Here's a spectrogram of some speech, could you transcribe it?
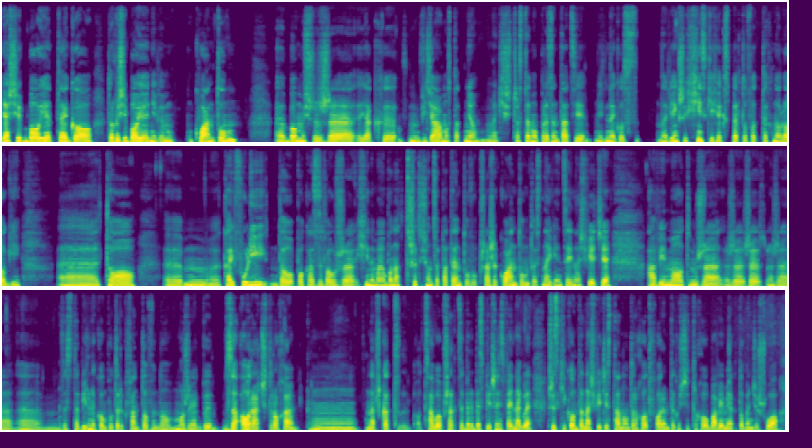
Ja się boję tego, trochę się boję, nie wiem, kwantum, e, bo myślę, że jak widziałam ostatnio jakiś czas temu prezentację jednego z największych chińskich ekspertów od technologii, to m, Kai Fu Lee to pokazywał, że Chiny mają ponad 3000 patentów w obszarze kwantum, to jest najwięcej na świecie, a wiemy o tym, że, że, że, że e, stabilny komputer kwantowy no, może jakby zaorać trochę mm, na przykład cały obszar cyberbezpieczeństwa i nagle wszystkie konta na świecie staną trochę otworem. Tego się trochę obawiam, jak to będzie szło.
